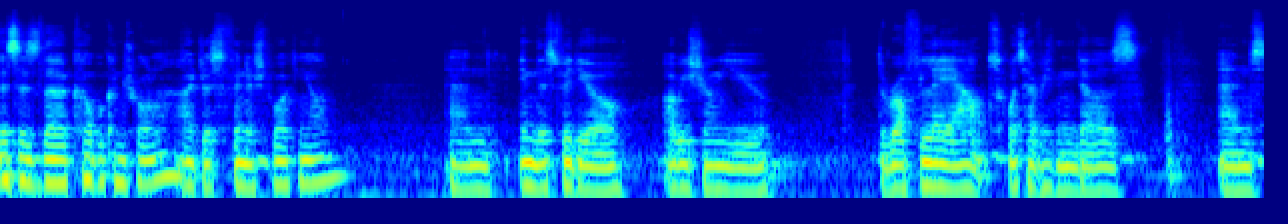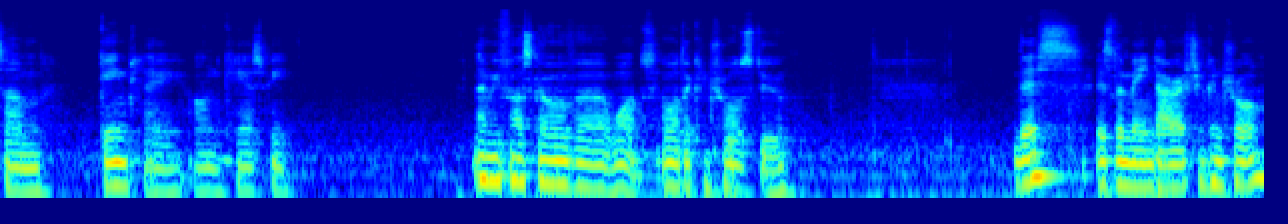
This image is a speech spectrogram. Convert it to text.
This is the Kerbal controller I just finished working on and in this video I'll be showing you the rough layout, what everything does and some gameplay on KSP. Let me first go over what all the controls do. This is the main direction control.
